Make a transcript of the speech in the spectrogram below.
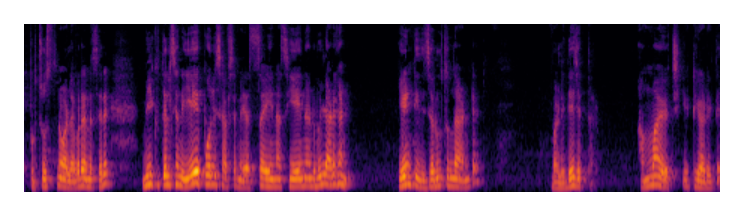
ఇప్పుడు చూస్తున్న వాళ్ళు ఎవరైనా సరే మీకు తెలిసిన ఏ పోలీస్ ఆఫీసర్ ఎస్ఐ అయినా సిఐ అయినా అని వెళ్ళి అడగండి. ఏంటి ఇది జరుగుతుందా అంటే వాళ్ళు ఇదే చెప్తారు. అమ్మాయి వచ్చి గట్టిగా అడిగితే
